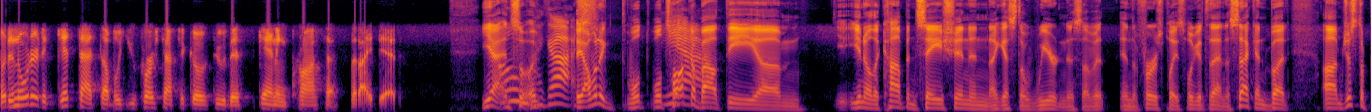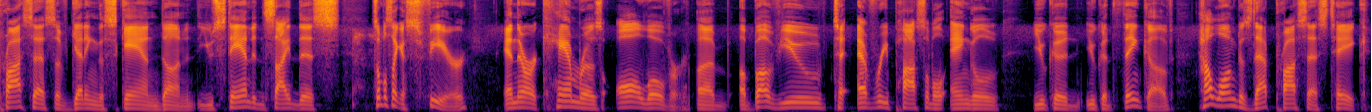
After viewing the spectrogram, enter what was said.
But in order to get that double, you first have to go through this scanning process that I did. Yeah, and Oh so my gosh. Yeah, I want to. We'll we'll talk Yeah. about the um, you know, the compensation and I guess the weirdness of it in the first place. We'll get to that in a second, but um, just the process of getting the scan done. You stand inside this. It's almost like a sphere, and there are cameras all over, uh, above you to every possible angle you could you could think of. How long does that process take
